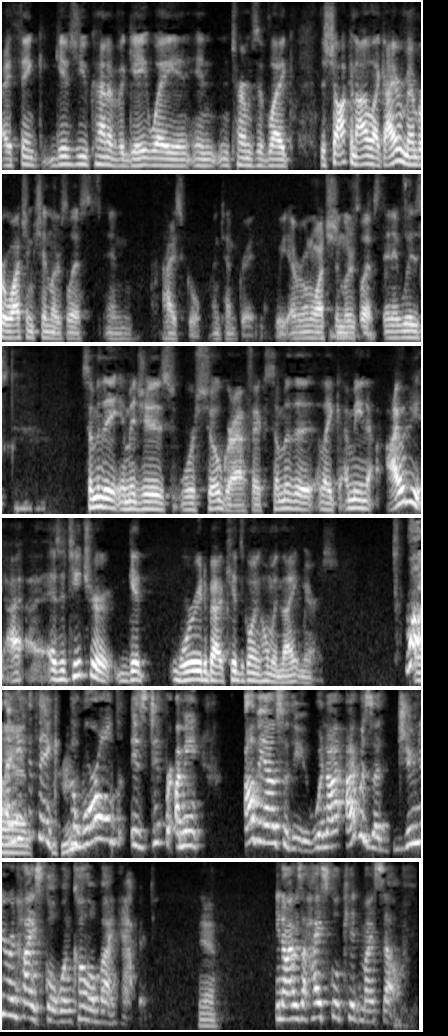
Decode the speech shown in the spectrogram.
I think gives you kind of a gateway in, in, in terms of like the shock and I Like I remember watching Schindler's List in high school in tenth grade. We everyone watched Schindler's List, and it was some of the images were so graphic. Some of the like, I mean, I would be I, as a teacher get worried about kids going home with nightmares. Well, I mean, to think the world is different. I mean, I'll be honest with you. When I, I was a junior in high school when Columbine happened, Yeah, you know, I was a high school kid myself.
